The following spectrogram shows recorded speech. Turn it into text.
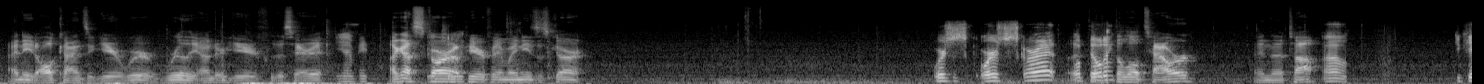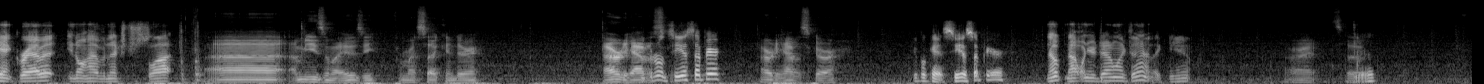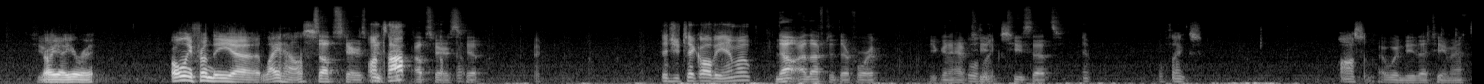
I need all kinds of gear. We're really under geared for this area. Yeah, I mean, I got Scar up here if anybody needs a Scar. where's the where's the scar at? What the- building? The little tower in the top. Oh. You can't grab it. You don't have an extra slot. Uh, I'm using my Uzi for my secondary. I already have People a, don't see us up here. I already have a Scar. People can't see us up here. Nope, not when you're down like that. They can't. All right, so. Yeah. If Oh yeah, you're right. Only from the uh, lighthouse. It's upstairs. On man. top? Upstairs. Yep. Did you take all the ammo? No, I left it there for you. You're gonna have Cool, two two sets. Yep. Well, thanks. Awesome. I wouldn't do that to you, man.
